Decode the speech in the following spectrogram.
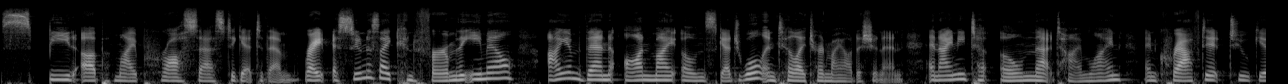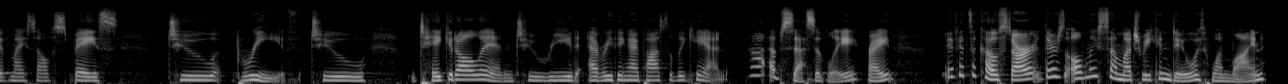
speed up my process to get to them, right? As soon as I confirm the email, I am then on my own schedule until I turn my audition in. And I need to own that timeline and craft it to give myself space to breathe, to take it all in, to read everything I possibly can. Not obsessively, right? If it's a co star, there's only so much we can do with one line,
